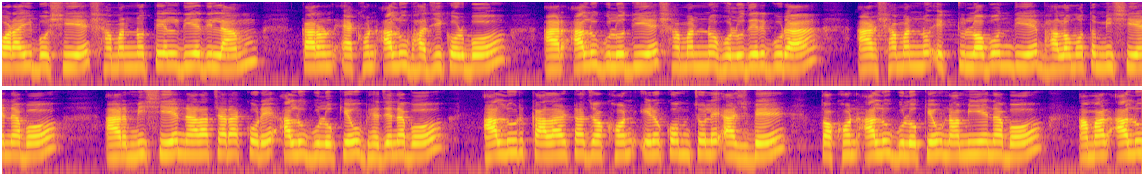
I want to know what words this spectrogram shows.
কড়াই বসিয়ে সামান্য তেল দিয়ে দিলাম, কারণ এখন আলু ভাজি করব। আর আলুগুলো দিয়ে সামান্য হলুদের গুঁড়া আর সামান্য একটু লবণ দিয়ে ভালো মতো মিশিয়ে নেব। আর মিশিয়ে নাড়াচাড়া করে আলুগুলোকেও ভেজে নেব। আলুর কালারটা যখন এরকম চলে আসবে, তখন আলুগুলোকেও নামিয়ে নেব। আমার আলু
